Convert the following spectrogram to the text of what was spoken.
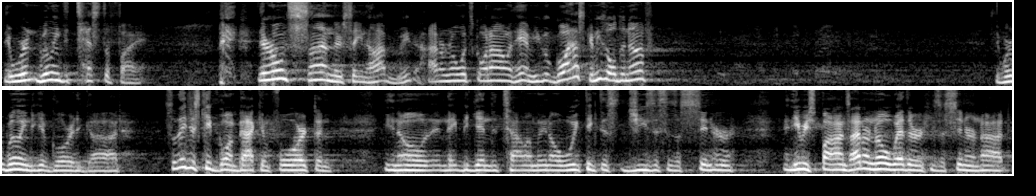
They weren't willing to testify. Their own son, they're saying, oh, I don't know what's going on with him. You go, go ask him, he's old enough. They weren't willing to give glory to God. So they just keep going back and forth, and, you know, and they begin to tell him, you know, we think this Jesus is a sinner. And he responds, I don't know whether he's a sinner or not.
